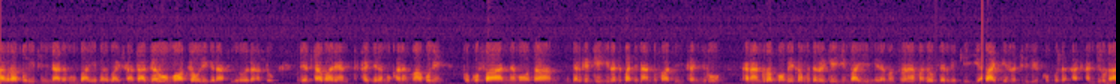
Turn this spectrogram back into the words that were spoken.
laaboraatooriitiin ilaalamuun baay'ee barbaachisaa ta'a garuu immoo akka waliigalaatti yeroo ilaallu deltaa vaariyaantii kan jedhamu kan ammaa kun tokkoffaa namoota dargaggeeyyii irratti bal'inaan dhufaati kan jiru. Kanaan dura akkuma beekamu dargaggeeyyiin baay'ee miidhaman turan amma garuu dargaggeeyyii baay'ee irratti dhibeen kun mul'ataa kan jirudha.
